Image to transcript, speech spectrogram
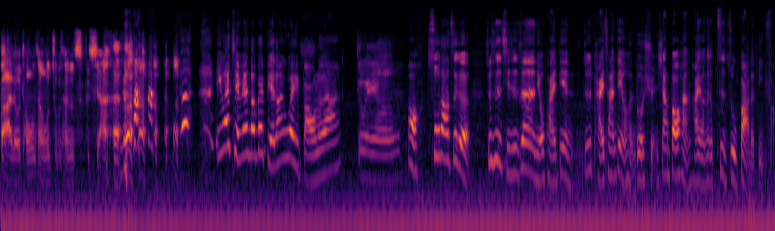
吧的，我通常我主餐都吃不下，因为前面都被别的东西喂饱了啊。对呀、啊。哦，说到这个。就是其实真的牛排店，就是排餐店有很多选项，包含还有那个自助霸的地方。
